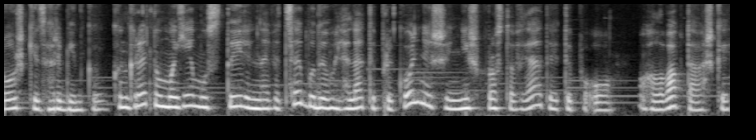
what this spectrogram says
трошки з гарбінкою. Конкретно в моєму стилі навіть це буде виглядати прикольніше, ніж просто взяти, типу, о. Голова пташки,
